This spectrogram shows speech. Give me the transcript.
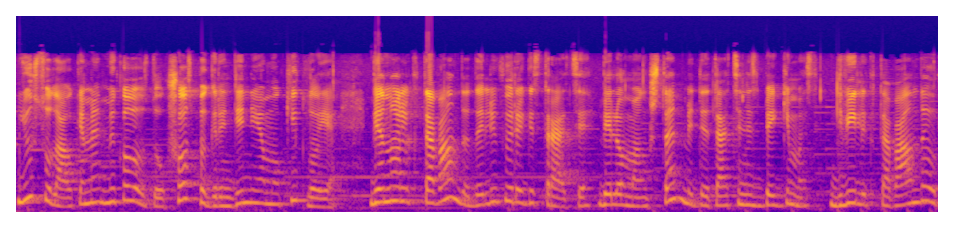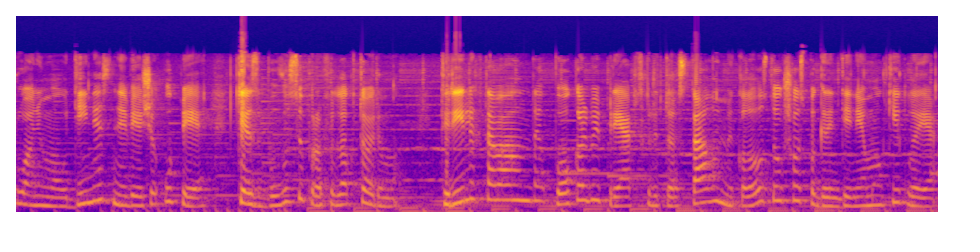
Jūsų laukiame Mikolos Daukšos pagrindinėje mokykloje. 11 val. dalyvių registracija, vėliau mankšta meditacinis bėgimas, 12 val. ruonių maudynės nevėžio upėje, ties buvusių profilaktoriumų. 13 val. pokalbiai prie apskritojo stalo Mikolaus Daukšos pagrindinėje mokykloje.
